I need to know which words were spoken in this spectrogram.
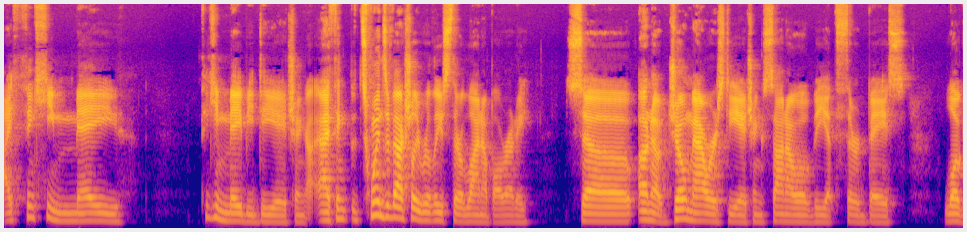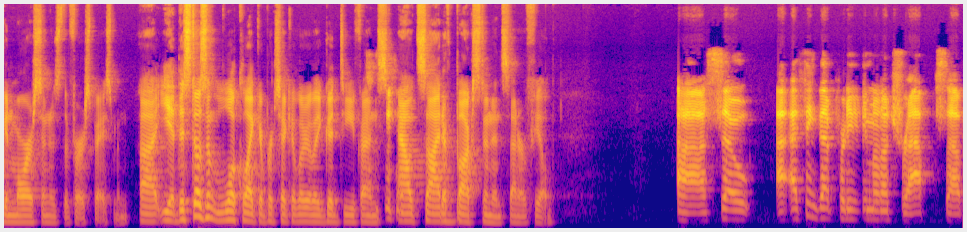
I think he may I think he may be DHing. I think the Twins have actually released their lineup already. So, oh no, Joe Mauer's DHing. Sano will be at third base. Logan Morrison is the first baseman. Uh, yeah, this doesn't look like a particularly good defense outside of Buxton and center field. Uh, so I think that pretty much wraps up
